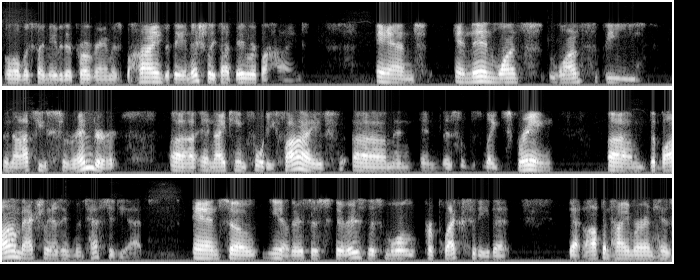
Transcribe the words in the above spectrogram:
well, it looks like maybe their program is behind, but they initially thought they were behind, and and then once once the the Nazis surrender uh, in 1945 um, in, in this, this late spring, um, the bomb actually hasn't been tested yet. And so, you know, there's this there is this moral perplexity that that Oppenheimer and his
